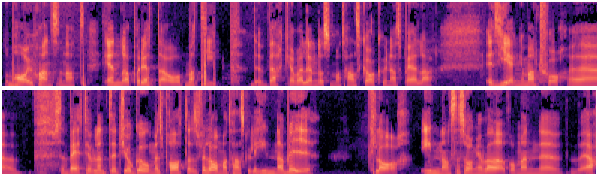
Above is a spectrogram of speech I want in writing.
de har ju chansen att ändra på detta och Matip, det verkar väl ändå som att han ska kunna spela ett gäng matcher. Eh, sen vet jag väl inte, Joe Gomez pratades väl om att han skulle hinna bli klar innan säsongen var över. Men eh, ja,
